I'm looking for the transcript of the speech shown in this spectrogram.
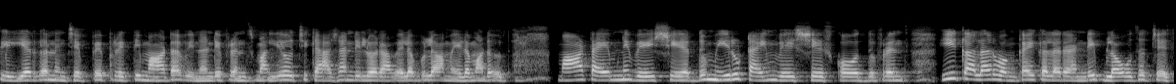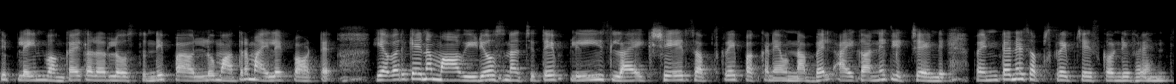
క్లియర్గా నేను చెప్పే ప్రతి మాట వినండి ఫ్రెండ్స్. మళ్ళీ వచ్చి క్యాష్ ఆన్ డెలివరీ అవైలబుల్ ఆ మేడం అడుగుతారు మా టైంని వేస్ట్ చేయొద్దు. మీరు టైం వేస్ట్ చేసుకోవద్దు ఫ్రెండ్స్. ఈ కలర్ వంకాయ కలర్ అండి. బ్లౌజ్ వచ్చేసి ప్లెయిన్ వంకాయ కలర్లో వస్తుంది. పళ్ళు మాత్రం హైలైట్ పాట్ ఎవరికైనా మా వీడియోస్ నచ్చితే ప్లీజ్ లైక్ షేర్ సబ్స్క్రైబ్ పక్కనే ఉన్న బెల్ ఐకాన్ని క్లిక్ చేయండి. వెంటనే సబ్స్క్రైబ్ చేసుకోండి ఫ్రెండ్స్. friends.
